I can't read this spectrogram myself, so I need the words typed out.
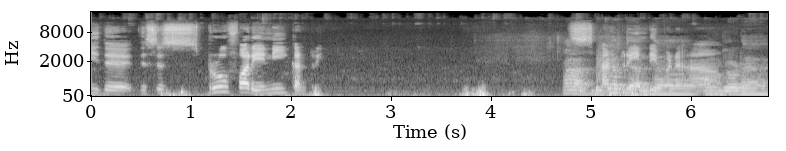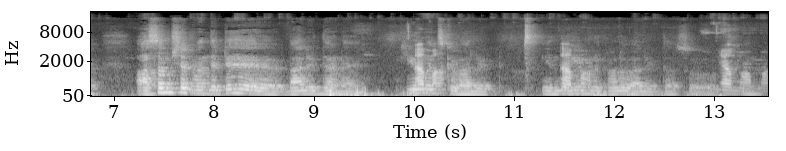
இது this is true for any country ah. உங்களோட அசம்ஷன் வந்துட்டு வேலிட் தானே? ஹியூமன்ஸ்க்கு வேலிட் எந்த ஹியூமனுக்குனாலும் வேலிட் தான் ஸோ ஆமா ஆமா.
